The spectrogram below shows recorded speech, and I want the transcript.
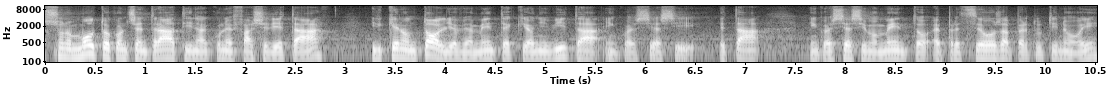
sono molto concentrati in alcune fasce di età, il che non toglie ovviamente che ogni vita in qualsiasi età, in qualsiasi momento è preziosa per tutti noi,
